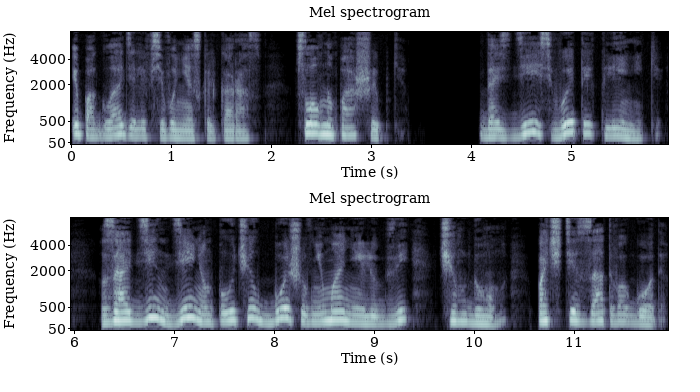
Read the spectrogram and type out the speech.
и погладили всего несколько раз, словно по ошибке. Да здесь, в этой клинике, за один день он получил больше внимания и любви, чем дома, почти за два года.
